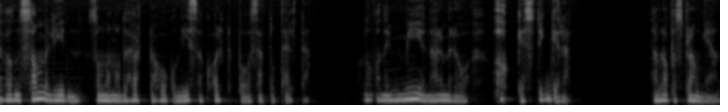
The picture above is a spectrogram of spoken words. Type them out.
Det var den samme lyden som de hadde hørt da Håkon Isak holdt på å sette opp teltet. Og nå var den mye nærmere og hakket styggere. De la på sprang igjen.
